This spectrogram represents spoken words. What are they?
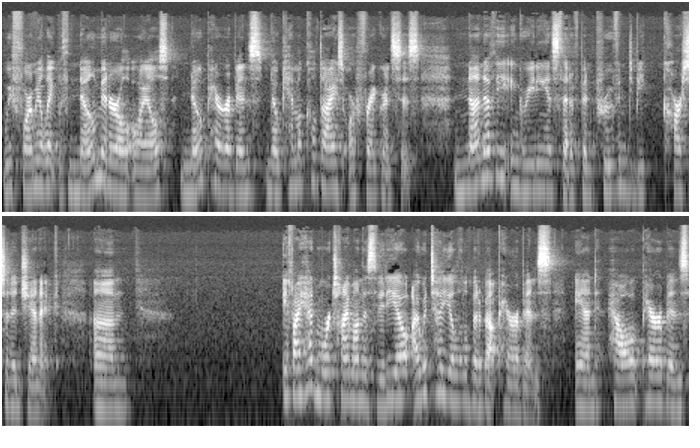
We formulate with no mineral oils, no parabens, no chemical dyes or fragrances. None of the ingredients that have been proven to be carcinogenic. Um, if I had more time on this video, I would tell you a little bit about parabens and how parabens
